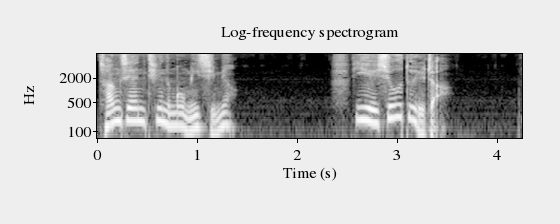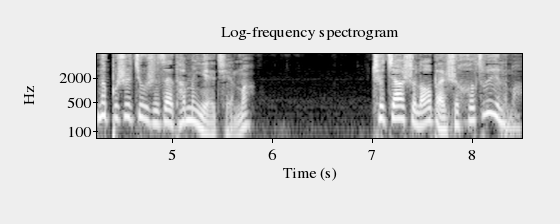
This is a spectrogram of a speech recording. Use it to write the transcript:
常仙听得莫名其妙。叶修队长。那不是就是在他们眼前吗？这家世老板是喝醉了吗？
